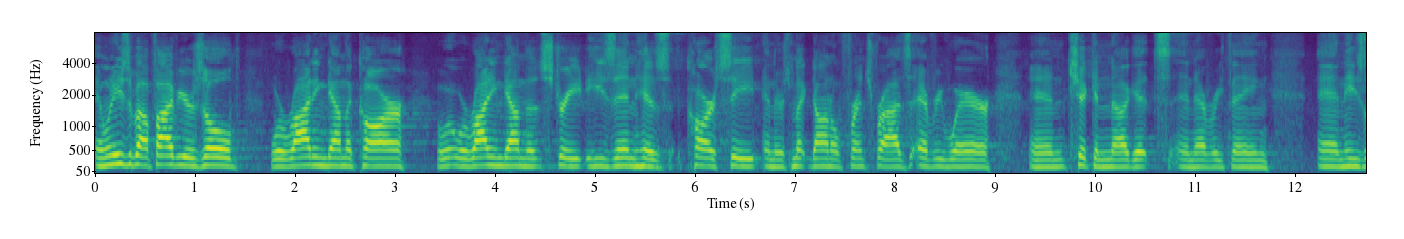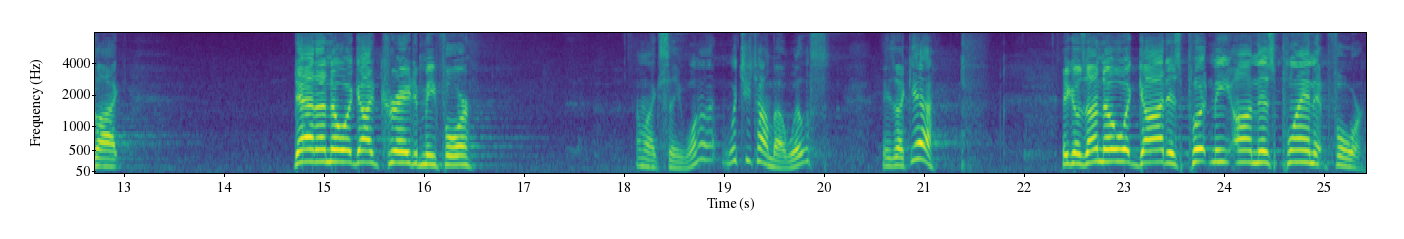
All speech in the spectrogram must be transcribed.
And when he's about five years old, we're riding down the car. We're riding down the street. He's in his car seat, and there's McDonald's French fries everywhere, and chicken nuggets and everything. And he's like, "Dad, I know what God created me for." I'm like, say what? What you talking about, Willis? He's like, yeah. He goes, I know what God has put me on this planet for.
